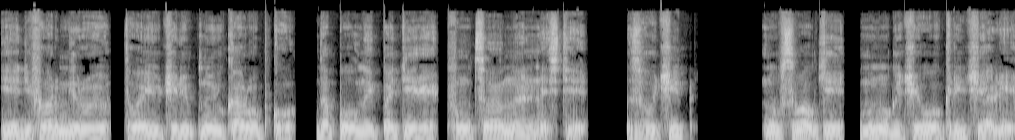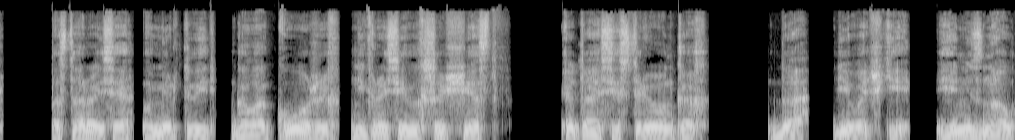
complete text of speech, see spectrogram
Я деформирую твою черепную коробку до полной потери функциональности. Звучит? Ну, в свалке много чего кричали. Постарайся умертвить голокожих, некрасивых существ. Это о сестренках. Да, девочки, я не знал,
